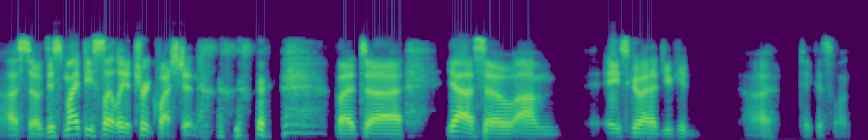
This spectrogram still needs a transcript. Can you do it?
Uh, so this might be slightly a trick question, but uh, yeah, so um, Ace, go ahead. You could uh, take this one.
